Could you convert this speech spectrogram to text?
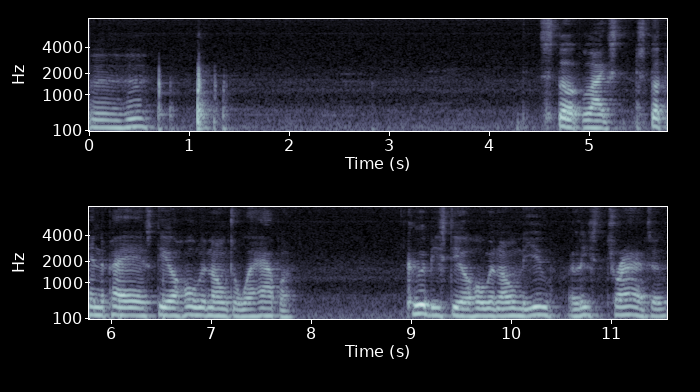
Mm-hmm. Stuck like stuck in the past, still holding on to what happened. Could be still holding on to you, at least trying to.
